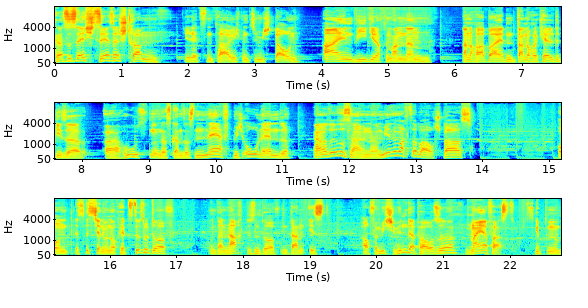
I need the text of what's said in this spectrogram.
das ist echt sehr, sehr stramm die letzten Tage. Ich bin ziemlich down. Ein Video nach dem anderen. Dann noch arbeiten, dann noch erkältet, dieser äh, Husten und das Ganze. Das nervt mich ohne Ende. Aber so ist es halt. Ne? Mir macht es aber auch Spaß. Und es ist ja nur noch jetzt Düsseldorf und dann nach Düsseldorf und dann ist auch für mich Winterpause. Naja, fast. Es gibt ein,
